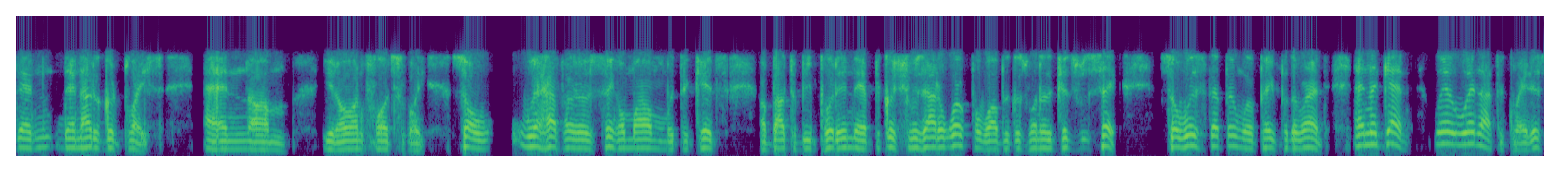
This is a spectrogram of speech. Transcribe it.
they're they're not a good place, and um, you know, unfortunately, so we have a single mom with the kids about to be put in there because she was out of work for a while because one of the kids was sick. So we'll step in, we'll pay for the rent. And again, we're we're not the greatest.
